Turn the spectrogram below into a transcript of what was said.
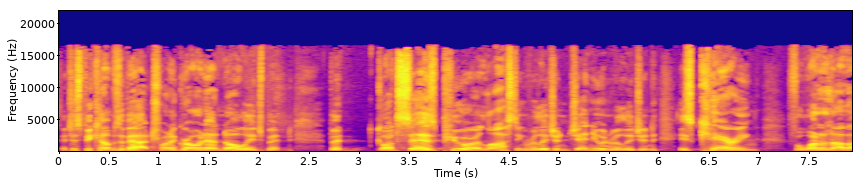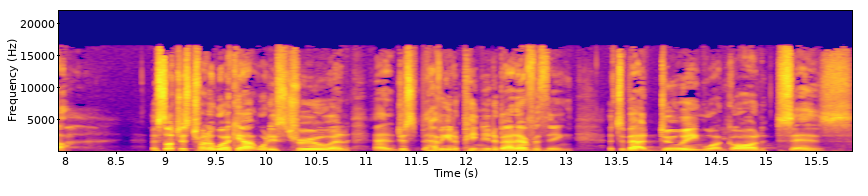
It just becomes about trying to grow in our knowledge. But, but God says pure and lasting religion, genuine religion, is caring for one another. It's not just trying to work out what is true and, and just having an opinion about everything. It's about doing what God says.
